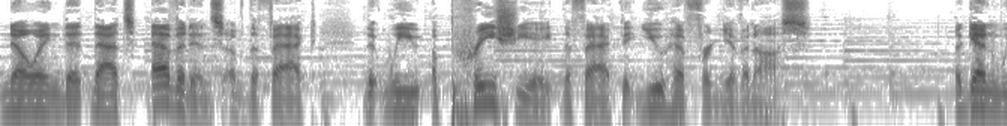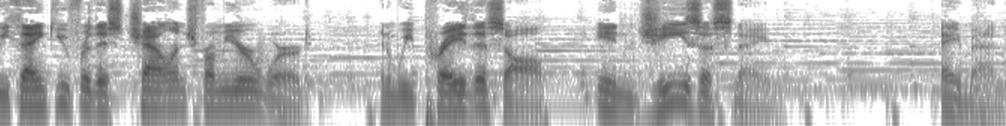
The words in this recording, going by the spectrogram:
knowing that that's evidence of the fact that we appreciate the fact that you have forgiven us. Again, we thank you for this challenge from your word, and we pray this all in Jesus' name. Amen.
